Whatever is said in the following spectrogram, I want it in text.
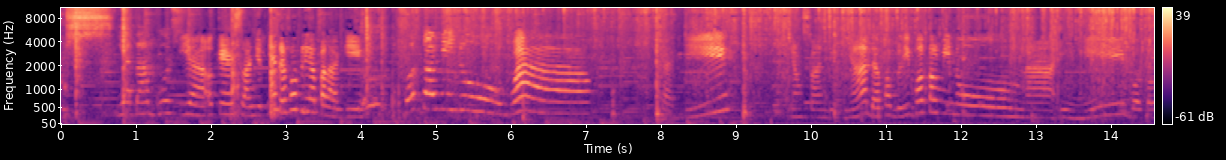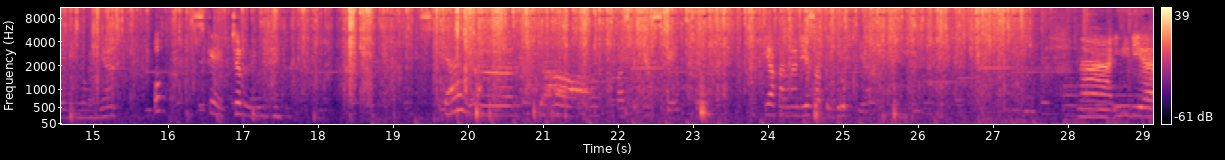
Bagus. Ya bagus. Iya, oke. Selanjutnya Dava beli apa lagi? Botol minum. Wow. Jadi yang selanjutnya Dava beli botol minum. Nah, ini botol minumnya. Oh, Sketcher ini. Sketcher. Oh. Plastiknya Sketcher. Ya, karena dia satu grup ya. Nah, ini dia.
